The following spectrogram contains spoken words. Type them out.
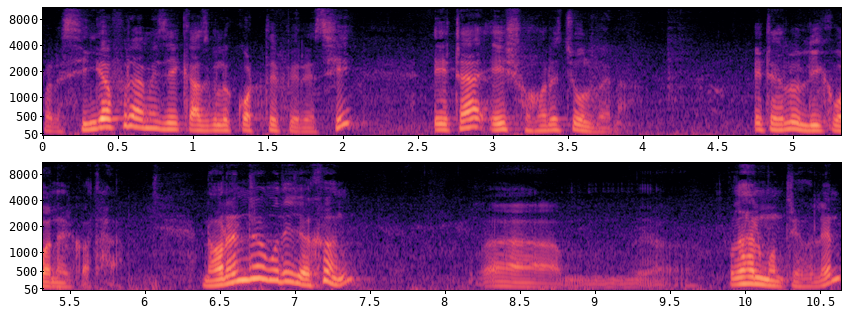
মানে সিঙ্গাপুরে আমি যে কাজগুলো করতে পেরেছি, এটা এই শহরে চলবে না। এটা হলো লিকওয়ানের কথা। নরেন্দ্র মোদী যখন প্রধানমন্ত্রী হলেন,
